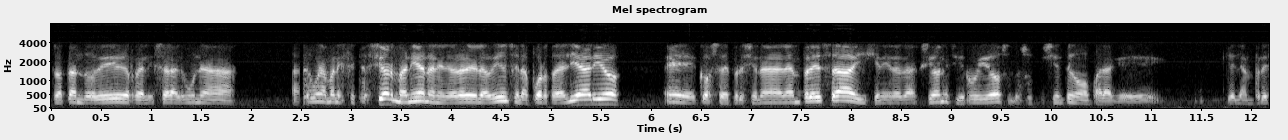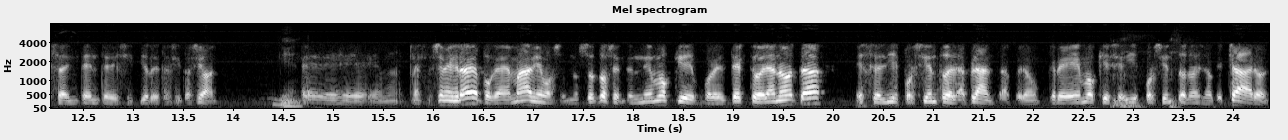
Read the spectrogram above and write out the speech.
tratando de realizar alguna alguna manifestación mañana en el horario de la audiencia en la puerta del diario, eh, cosa de presionar a la empresa y generar acciones y ruidos lo suficiente como para que, la empresa intente desistir de esta situación. Eh, la situación es grave porque además, digamos, nosotros entendemos que por el texto de la nota es el 10% de la planta, pero creemos que ese 10% no es lo que echaron.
